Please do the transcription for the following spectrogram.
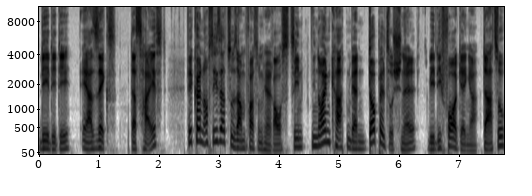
DDR6. Das heißt, wir können aus dieser Zusammenfassung herausziehen, die neuen Karten werden doppelt so schnell wie die Vorgänger. Dazu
